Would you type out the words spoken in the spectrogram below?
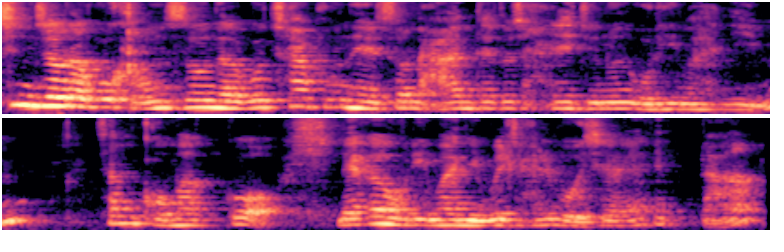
친절하고 겸손하고 차분해서 나한테도 잘해주는 우리 마님 참 고맙고 내가 우리 마님을 잘 모셔야겠다.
